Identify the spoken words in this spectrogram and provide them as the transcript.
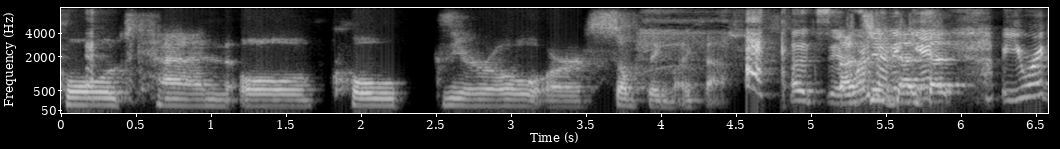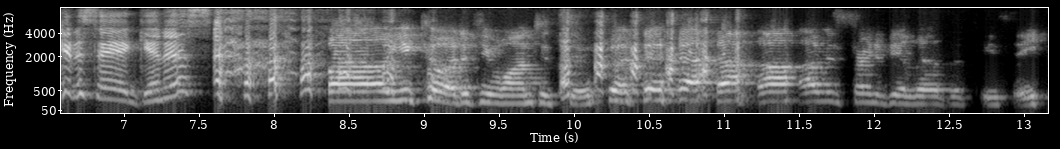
cold can of Coke Zero or something like that. Coke Zero. What about that, that, you weren't going to say a Guinness? well, you could if you wanted to. I was trying to be a little bit PC.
